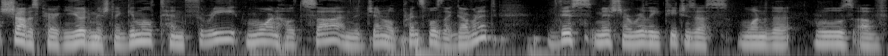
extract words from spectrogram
Shabbos Perek Yud Mishnah Gimel 10.3 more on Hotzah and the general principles that govern it. This Mishnah really teaches us one of the rules of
